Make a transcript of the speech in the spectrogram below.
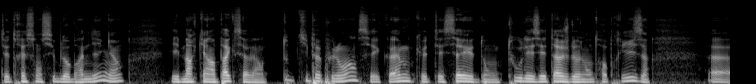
tu es très sensible au branding. hein. Et marque à impact, ça va un tout petit peu plus loin. C'est quand même que tu essayes, dans tous les étages de l'entreprise, euh,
